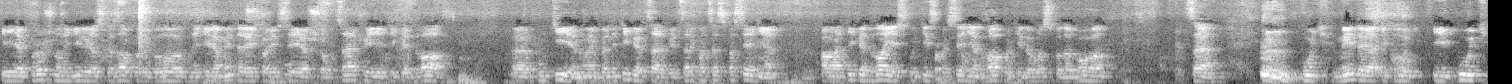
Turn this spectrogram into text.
І як прошлу неділю я сказав, коли було неділя Митаря і Фарисея, що в церкві є тільки два е, путі, ну якби не тільки в церкві, церква це спасіння, а тільки два є путі спасіння, два путі до Господа Бога. Це путь Митаря і путь, і путь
